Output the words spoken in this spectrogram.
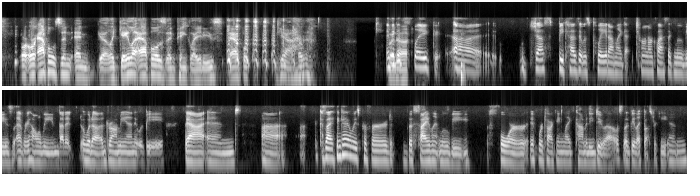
or or apples and and uh, like gala apples and pink ladies apple Yeah. I think But, uh, it's like uh, just because it was played on like Turner Classic Movies every Halloween that it would uh, draw me in. It would be that and because I think I always preferred the silent movie for if we're talking like comedy duo. So that'd be like Buster Keaton.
